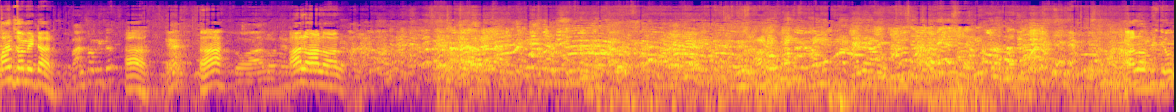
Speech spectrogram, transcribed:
પાંચસો મીટર. હા. હા? હાલો હાલો હાલો હાલો. બીજું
